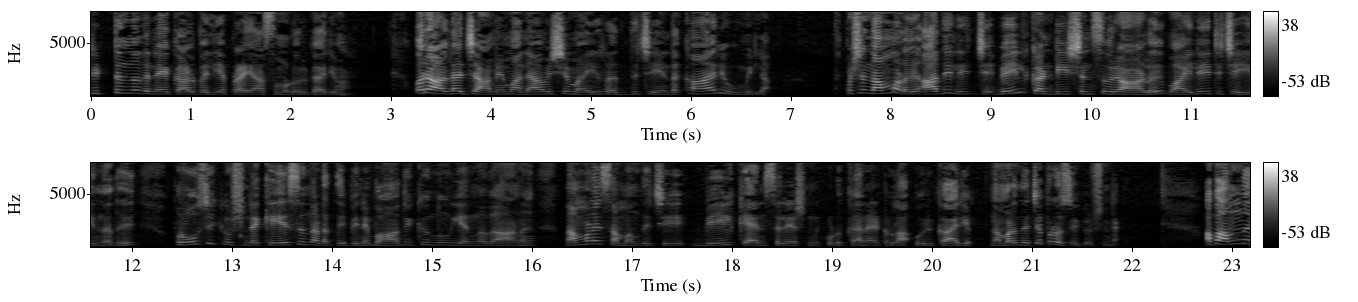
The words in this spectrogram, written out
കിട്ടുന്നതിനേക്കാൾ വലിയ പ്രയാസമുള്ള ഒരു കാര്യമാണ്. ഒരാളുടെ ജാമ്യം അനാവശ്യമായി റദ്ദ് ചെയ്യേണ്ട കാര്യവുമില്ല. പക്ഷെ നമ്മൾ അതിൽ ബെയിൽ കണ്ടീഷൻസ് ഒരാൾ വയലേറ്റ് ചെയ്യുന്നത് പ്രോസിക്യൂഷന്റെ കേസ് നടത്തിപ്പിനെ ബാധിക്കുന്നു എന്നതാണ് നമ്മളെ സംബന്ധിച്ച് ബെയിൽ ക്യാൻസലേഷൻ കൊടുക്കാനായിട്ടുള്ള ഒരു കാര്യം. നമ്മളെന്ന് വെച്ചാൽ പ്രോസിക്യൂഷന്റെ അപ്പം അന്ന്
